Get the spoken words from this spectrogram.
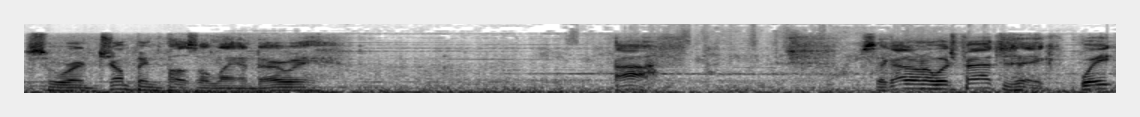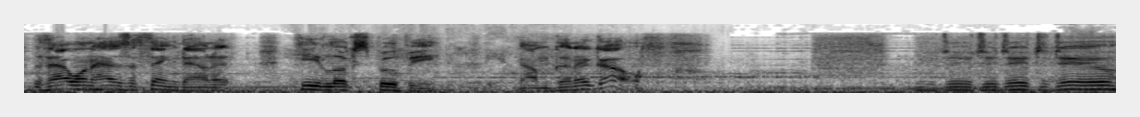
So we're in jumping puzzle land, are we? Ah. It's like, I don't know which path to take. Wait, that one has a thing down it. He looks spoopy. I'm gonna go. Do, do, do, do, do.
